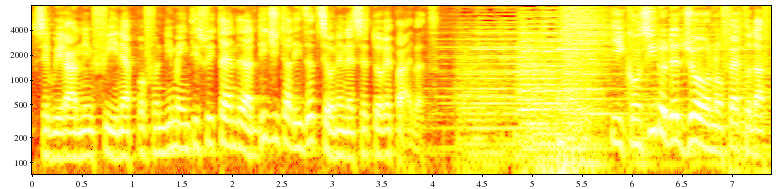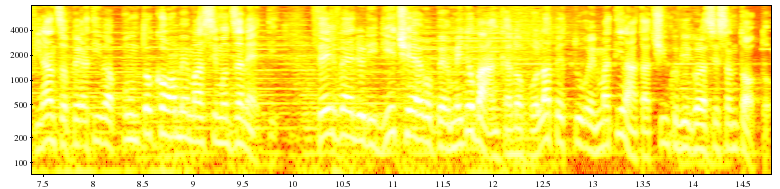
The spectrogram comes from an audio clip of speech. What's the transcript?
Seguiranno infine approfondimenti sui trend della digitalizzazione nel settore private. Il consiglio del giorno offerto da finanzaoperativa.com e Massimo Zanetti. Fair value di 10 euro per Mediobanca dopo l'apertura in mattinata a 5,68.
